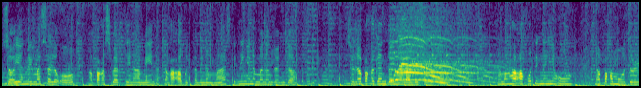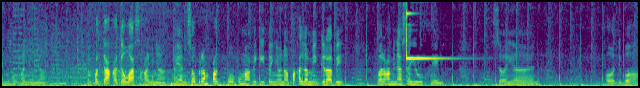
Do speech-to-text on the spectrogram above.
So, ayan, may mass sa loob. Napakaswerte namin at nakaabot kami ng mass. Tignan nyo naman ang ganda. So, napakaganda niya, lalo sa loob. Namangha ako, tignan nyo, oh. Napaka-modern yung ano niya. Yung pagkakagawa sa kanya. Ayan, sobrang pagpo. Kung makikita nyo, napakalamig. Grabe. Para kami nasa UK. So, ayan. Oh, di ba?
